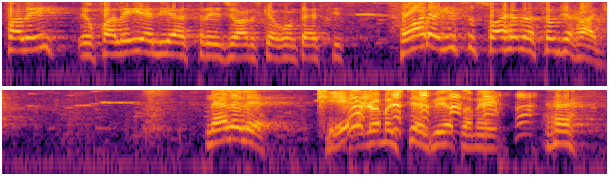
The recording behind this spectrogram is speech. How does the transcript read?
Falei, eu falei ali às 13 horas que acontece isso. Fora isso, só a redação de rádio. Né, Lelê? Quê? Programa de TV também.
